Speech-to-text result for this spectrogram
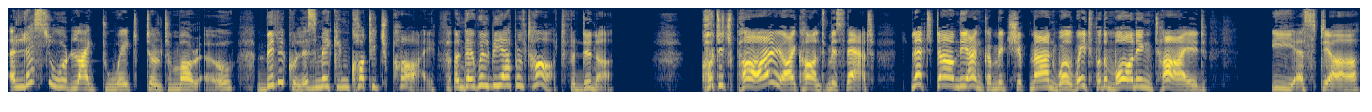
unless you would like to wait till tomorrow. Binnacle is making cottage pie, and there will be apple tart for dinner. Cottage pie? I can't miss that. Let down the anchor, midshipman. We'll wait for the morning tide. Yes, dear,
